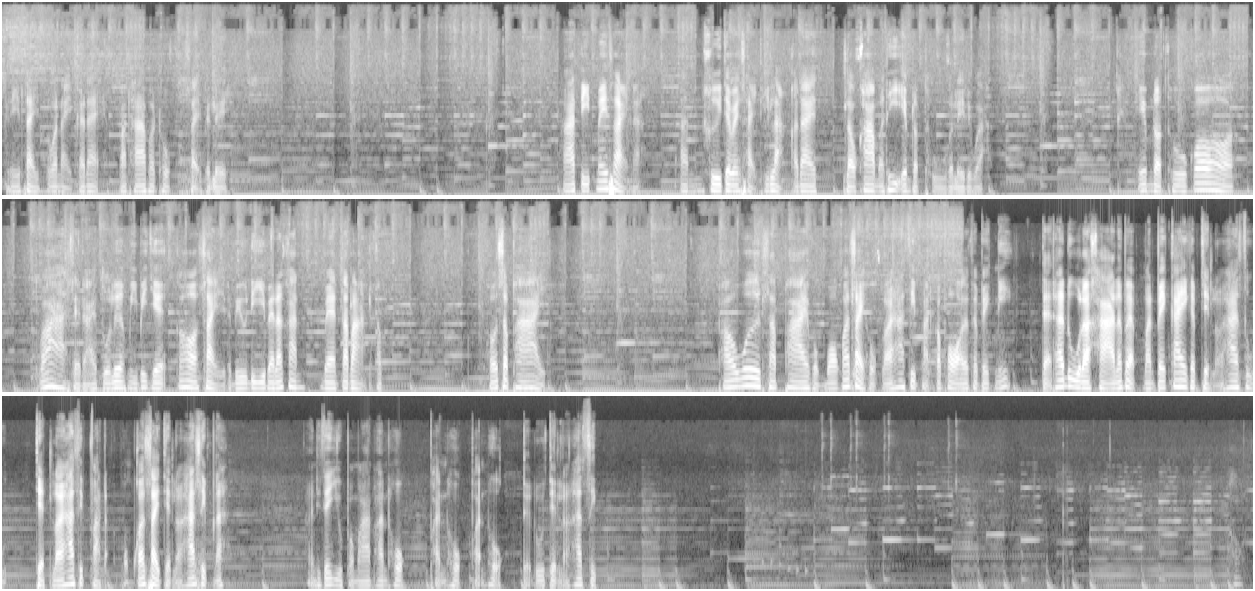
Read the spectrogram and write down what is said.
อันนี้ใส่ตัวไหนก็ได้ปะท่าปะทกใส่ไปเลยฮาร์ดดิสไม่ใส่นะ อันคือจะไปใส่ที่หลังก็ได้ เราข้ามมาที่ M.2 กันเลยดีกว่า M.2 ก็ว่าเสียดายตัวเลือกมีไม่เยอะ ก็ใส่ WD ไปแล้วกัน แบรนด์ตลาดครับ Power Supply Power Supply ผมบอกว่าใส่ 650วัตต์ก็พอแล้วสเปคนี้ แต่ถ้าดูราคาแล้วแบบมันไปใกล้กับ 750 750 วัตต์ผมก็ใส่ 750 นะ อันนี้จะอยู่ประมาณ 1,600 1,600 1,600เดี๋ยวดู 750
